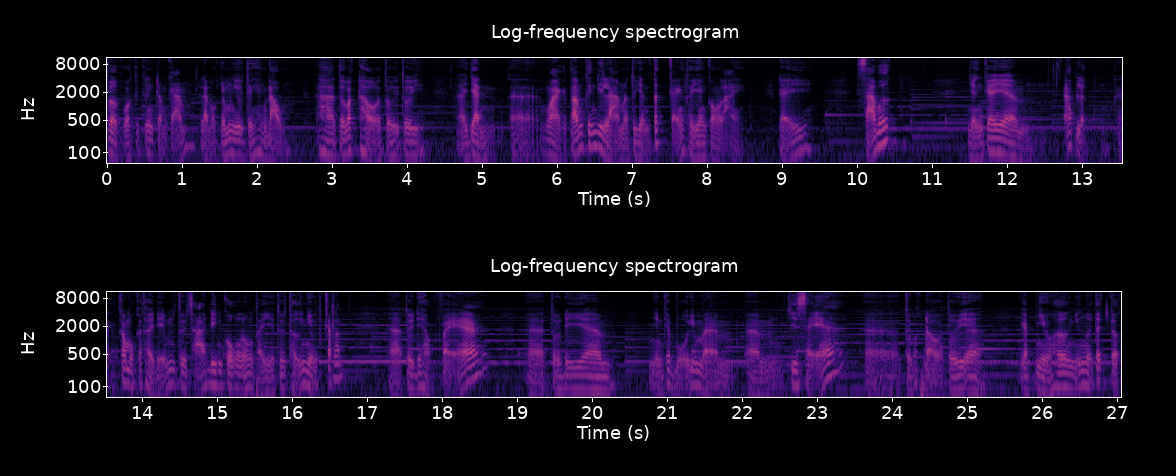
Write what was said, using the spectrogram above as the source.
vượt qua cái cơn trầm cảm là một trong những ưu tiên hàng đầu. À, tôi bắt đầu tôi tôi à, dành à, ngoài cái 8 tiếng đi làm là tôi dành tất cả những thời gian còn lại để xả bớt những cái à, áp lực. À, có một cái thời điểm tôi xả điên cuồng luôn tại vì tôi thử nhiều cách lắm. À, tôi đi học vẽ à, tôi đi à, những cái buổi mà à, chia sẻ à, tôi bắt đầu tôi à, gặp nhiều hơn những người tích cực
